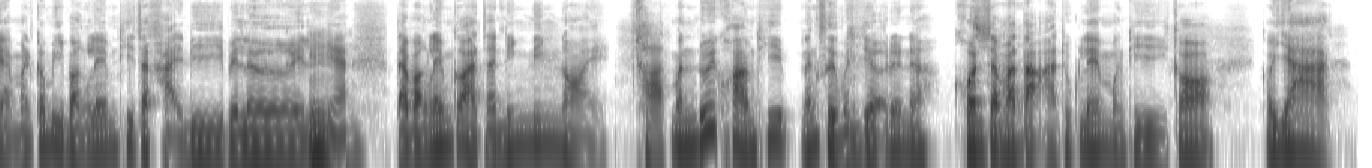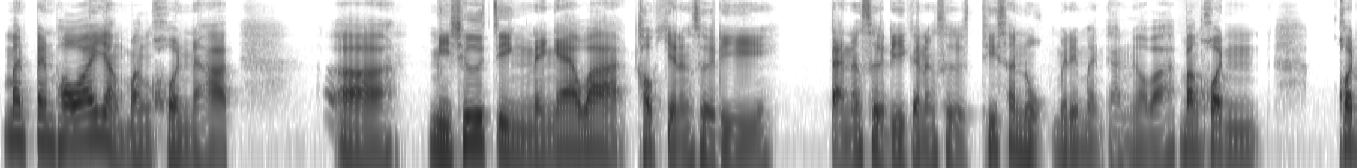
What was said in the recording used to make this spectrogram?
อะมันก็มีบางเล่มที่จะขายดีไปเลยอะไรเงี้ยอืมแต่บางเล่มก็อาจจะนิ่งๆหน่อยครับมันด้วยความที่หนังสือมันเยอะด้วยเนอะคนจะใช่มาตามอ่านทุกเล่มบางทีก็ก็ยาก มันเป็นเพราะว่าอย่างบางคนนะครับเอ่อ มีชื่อจริงในแง่ว่าเขาเขียนหนังสือดี แต่หนังสือดีกับหนังสือที่สนุกไม่ได้เหมือนกันเนอะวะบางคนคน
